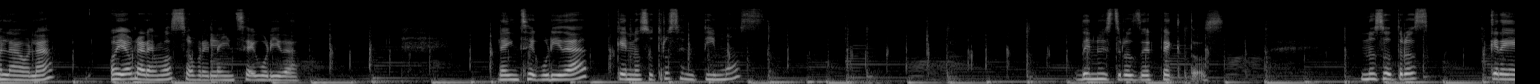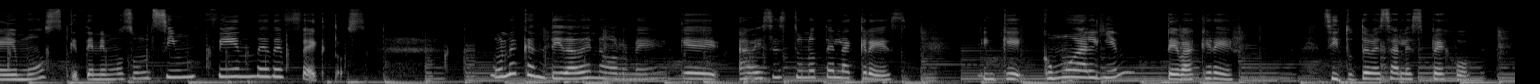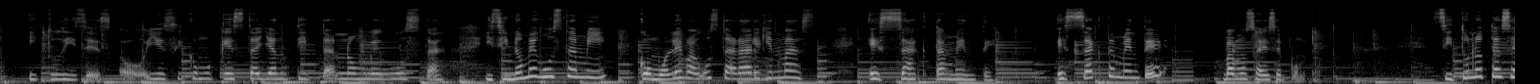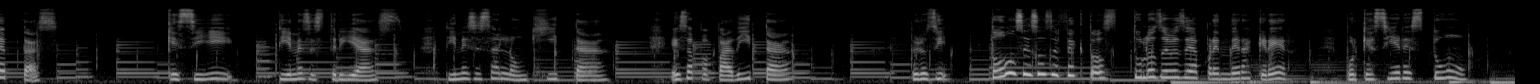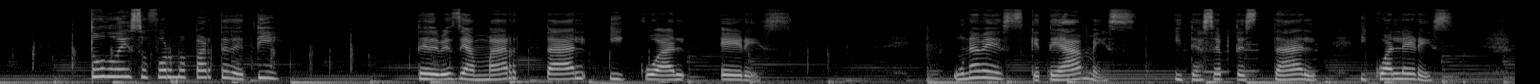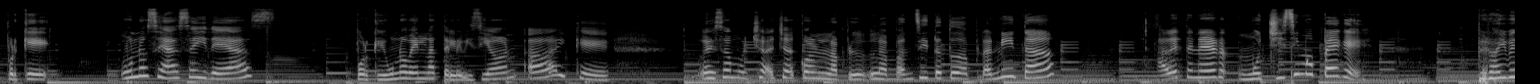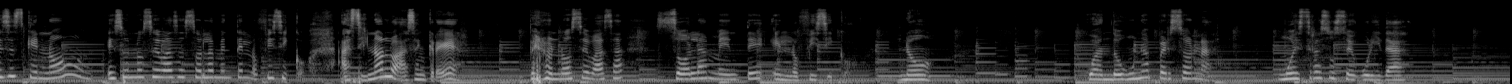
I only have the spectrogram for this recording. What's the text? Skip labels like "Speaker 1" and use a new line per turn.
Hola, hola. Hoy hablaremos sobre la inseguridad. La inseguridad que nosotros sentimos de nuestros defectos. Nosotros creemos que tenemos un sinfín de defectos. Una cantidad enorme que a veces tú no te la crees en que cómo alguien te va a querer si tú te ves al espejo y tú dices, oye, es que como que esta llantita no me gusta. Y si no me gusta a mí, ¿cómo le va a gustar a alguien más? Exactamente, exactamente vamos a ese punto. Si tú no te aceptas que sí tienes estrías, tienes esa lonjita, esa papadita, pero si todos esos defectos tú los debes de aprender a querer, porque así eres tú. Todo eso forma parte de ti. Te debes de amar tal y cual eres. Una vez que te ames y te aceptes tal y cual eres, porque uno se hace ideas porque uno ve en la televisión, ay, que esa muchacha con la, pancita toda planita ha de tener muchísimo pegue. Pero hay veces que no, eso no se basa solamente en lo físico, así no lo hacen creer, pero no se basa solamente en lo físico, no. Cuando una persona muestra su seguridad,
